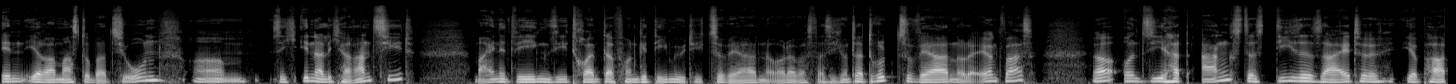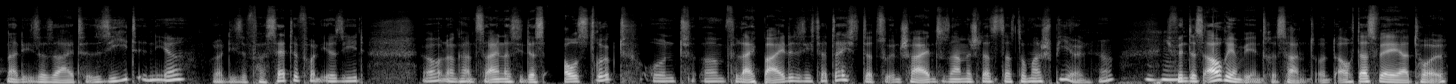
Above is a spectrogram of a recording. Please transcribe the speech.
in ihrer Masturbation ähm, sich innerlich heranzieht. Meinetwegen, sie träumt davon, gedemütigt zu werden oder was weiß ich, unterdrückt zu werden oder irgendwas. Ja, und sie hat Angst, dass diese Seite, ihr Partner diese Seite sieht in ihr oder diese Facette von ihr sieht. Ja, und dann kann es sein, dass sie das ausdrückt und ähm, vielleicht beide sich tatsächlich dazu entscheiden, zusammen, lass uns das doch mal spielen. Ja? Mhm. Ich finde das auch irgendwie interessant und auch das wäre ja toll,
